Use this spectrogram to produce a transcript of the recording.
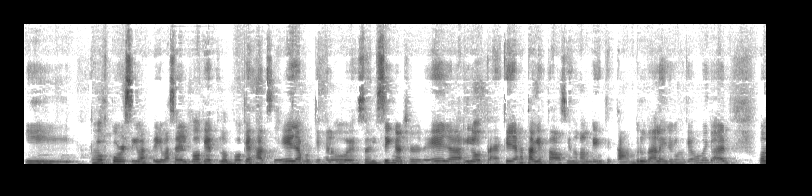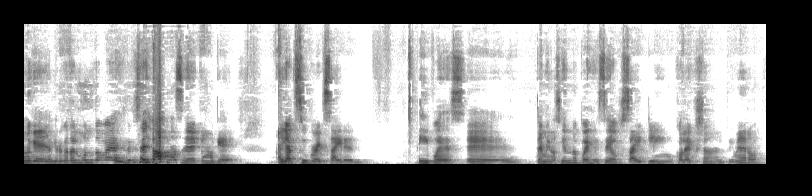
Y pues, of course, iba, iba a ser el bucket, los bucket hats de ella, porque hello, ese es el signature de ella. Y los trajes que ella hasta había estado haciendo también, que estaban brutales. Y yo, como que, oh my god, como que yo quiero que todo el mundo sé yo, no sé, como que I got super excited. Y pues eh, terminó siendo pues ese Upcycling Collection, el primero.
